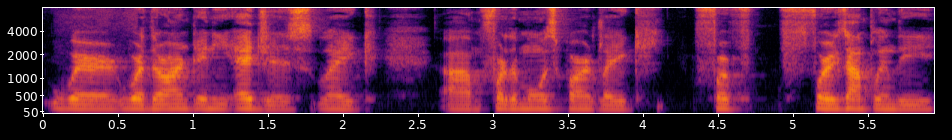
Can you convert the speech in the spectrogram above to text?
where where there aren't any edges like um for the most part like for for example in the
